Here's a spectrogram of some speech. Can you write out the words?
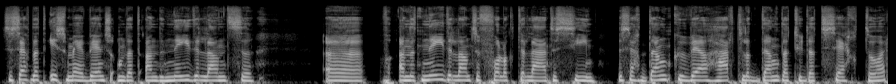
Ze zegt, dat is mijn wens om dat aan de Nederlandse eh, aan het Nederlandse volk te laten zien. Ze zegt, dank u wel, hartelijk dank dat u dat zegt hoor.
